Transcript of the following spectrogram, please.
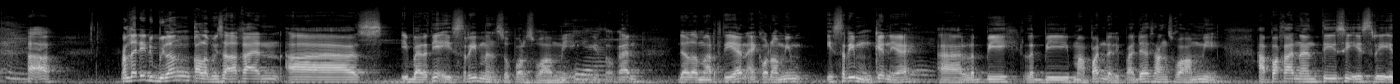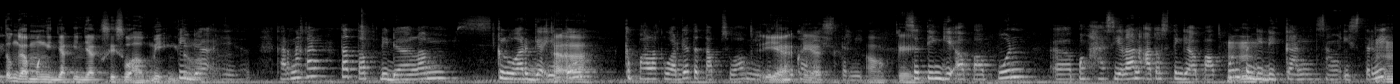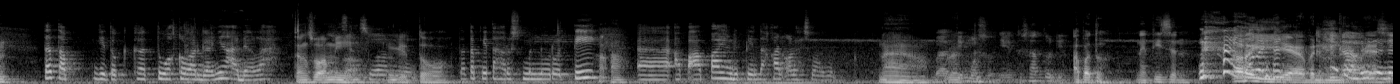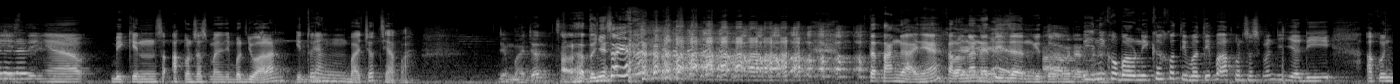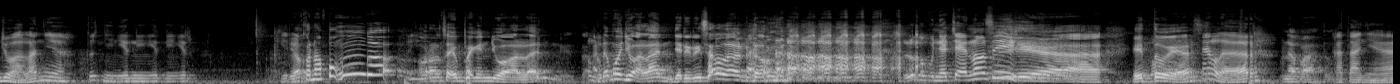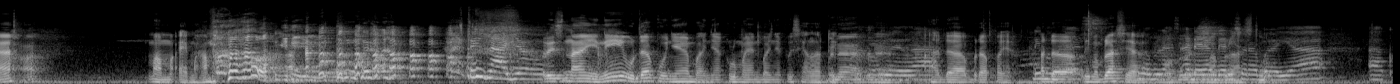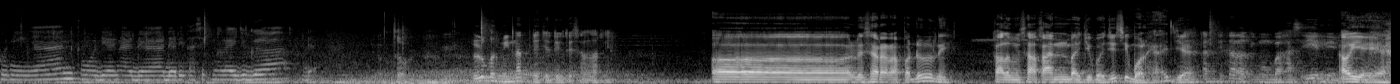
Kan tadi dibilang kalau misalkan uh, ibaratnya istri mensupport suami Iya. gitu kan. Dalam artian ekonomi istri mungkin ya Iya, uh, lebih lebih mapan daripada sang suami. Apakah nanti si istri itu nggak menginjak-injak si suami gitu? loh? tidak iya. karena kan tetap di dalam keluarga itu Ha-ha. kepala keluarga tetap suami itu Iya, bukan iya. istri Oke. setinggi apa pun eh, penghasilan atau setinggi apa pun Mm-mm. pendidikan sang istri Mm-mm. tetap gitu ketua keluarganya adalah Sang suami, sang suami gitu. tetap kita harus menuruti eh, apa-apa yang diperintahkan oleh suami Nah, Berarti berarti- musuhnya itu satu dia. apa tuh? Netizen. Oh iya benar. Jika Bener, si istrinya bikin akun sosmednya berjualan, itu yang bacot siapa? Yang bacot salah satunya saya. Tetangganya, kalau Iya, nggak iya. netizen gitu. Ah, bener, "Ih, ini bener. kok baru nikah kok tiba-tiba akun sosmednya jadi akun jualan ya? Terus nyinyir nyinyir nyinyir. Gitu. Ya kenapa enggak? Orang saya pengen jualan. Gitu. Anda mau jualan? Jadi reseller dong. Lu gak punya channel sih. iya, itu ya. Seller Kenapa tuh? katanya Hah? mama eh mama lagi. Rizna aja Rizna ini udah punya banyak lumayan banyak reseller. Benar, benar. Ada berapa ya? Ada 15 ya? 15. Ada yang dari 15 tuh. Surabaya, eh, Kuningan, kemudian ada dari Tasikmalaya juga. Ada. Tuh. Lu berminat gak jadi resellernya? Eh, reseller apa dulu nih? Kalau misalkan baju-baju sih boleh aja. Kan kita lagi membahas ini. Oh iya ya.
